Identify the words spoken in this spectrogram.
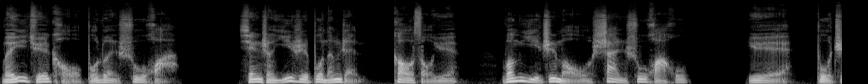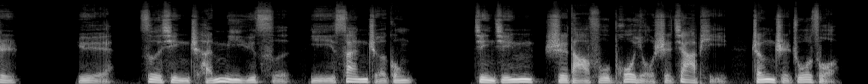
唯绝口不论书画。先生一日不能忍，告叟曰。翁亦之某善书画乎？曰：不知。曰：自信沉迷于此，以三折功。近今士大夫颇有事家癖，争执拙作，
